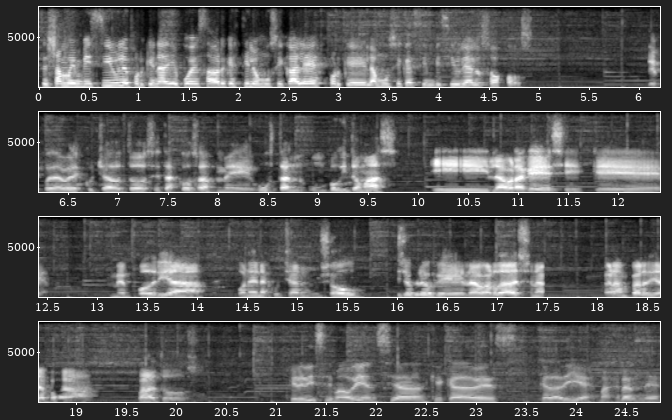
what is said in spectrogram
se llama Invisible porque nadie puede saber qué estilo musical es porque la música es invisible a los ojos. Después de haber escuchado todas estas cosas, me gustan un poquito más. Y la verdad que sí, que me podría poner a escuchar un show. Yo creo que la verdad es una gran pérdida para, para todos. Queridísima audiencia, que cada vez, cada día es más grande.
